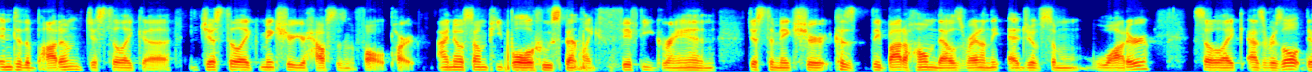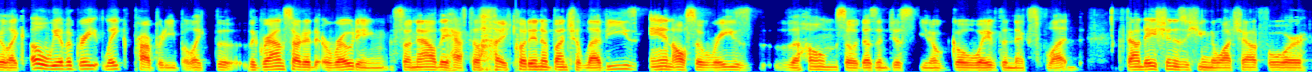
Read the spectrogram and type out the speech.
into the bottom just to like uh just to like make sure your house doesn't fall apart. I know some people who spent like 50 grand just to make sure because they bought a home that was right on the edge of some water so like as a result, they're like, oh, we have a great lake property, but like the, the ground started eroding. So now they have to like put in a bunch of levees and also raise the home so it doesn't just, you know, go away with the next flood. Foundation is a thing to watch out for.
